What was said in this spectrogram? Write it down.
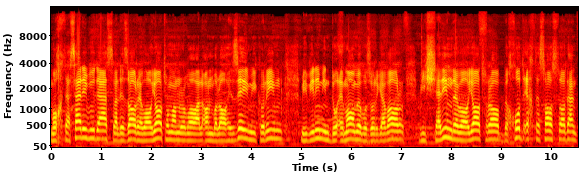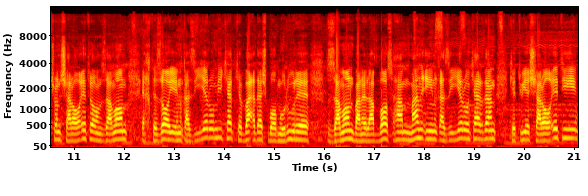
مختصری بوده است و لذا روایاتمان رو ما الان ملاحظه می کنیم می بینیم این دو امام بزرگوار بیشترین روایات را به خود اختصاص دادند چون شرایط آن زمان اختزای این قضیه رو می‌کرد که بعدش با مرور زمان بن العباس هم من این قضیه رو کردن که توی شرایطی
